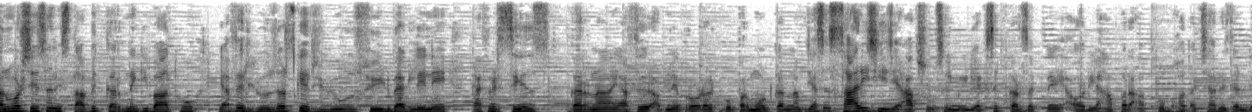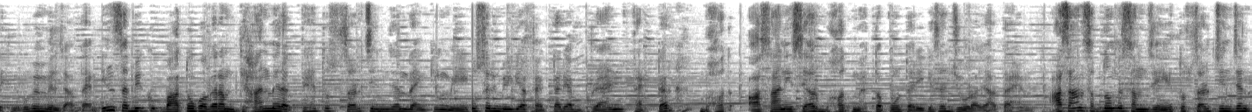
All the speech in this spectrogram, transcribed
कन्वर्सेशन स्थापित करने की बात हो, या फिर यूज़र्स के रिव्यूज़ फीडबैक लेने, या फिर सेल्स करना, या फिर अपने प्रोडक्ट को प्रमोट करना, जैसे सारी चीज़ें आप सोशल मीडिया से कर सकते हैं और यहाँ पर आपको बहुत अच्छा रिज़ल्ट देखने को भी मिल जाता है। इन सभी बातों को अगर हम ध्यान में रखते हैं तो सर्च इंजन रैंकिंग में सोशल मीडिया फैक्टर या ब्रांड फैक्टर बहुत आसानी से और बहुत महत्वपूर्ण तरीके से जोड़ा जाता है। आसान शब्दों में समझें तो सर्च इंजन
